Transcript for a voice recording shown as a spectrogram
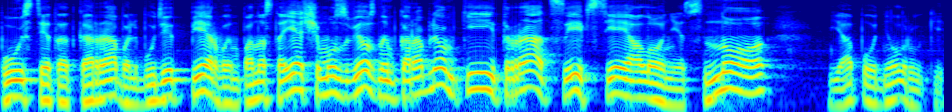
Пусть этот корабль будет первым по-настоящему звездным кораблем Киит, Рац и всей Алонис. Но...» Я поднял руки.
